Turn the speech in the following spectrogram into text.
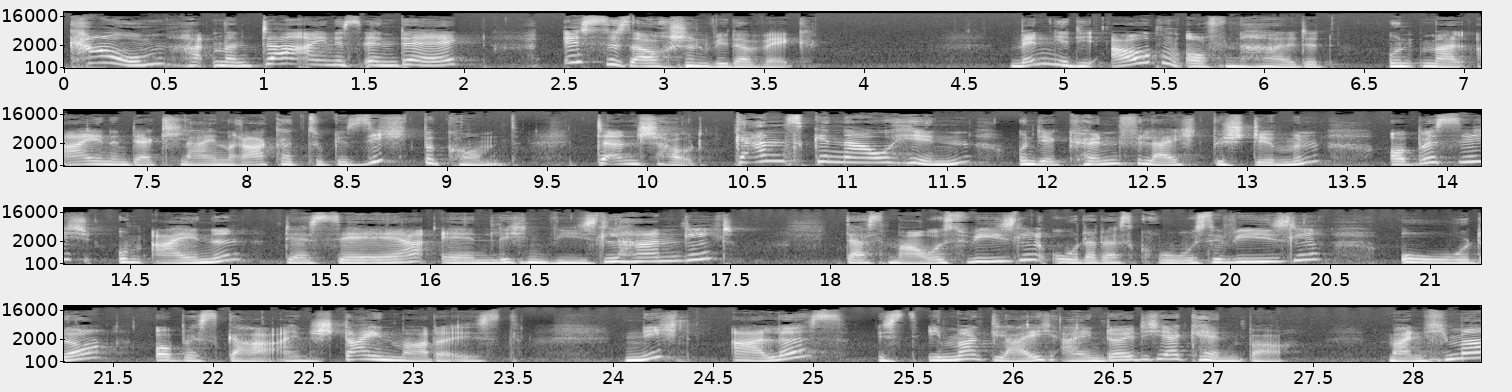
Kaum hat man da eines entdeckt, ist es auch schon wieder weg. Wenn ihr die Augen offen haltet und mal einen der kleinen Racker zu Gesicht bekommt, dann schaut ganz genau hin und ihr könnt vielleicht bestimmen, ob es sich um einen der sehr ähnlichen Wiesel handelt das Mauswiesel oder das große Wiesel oder ob es gar ein Steinmarder ist. Nicht alles ist immer gleich eindeutig erkennbar. Manchmal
